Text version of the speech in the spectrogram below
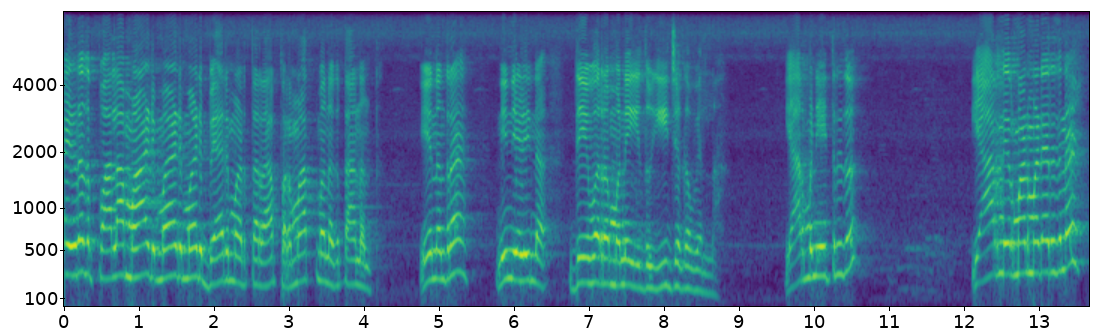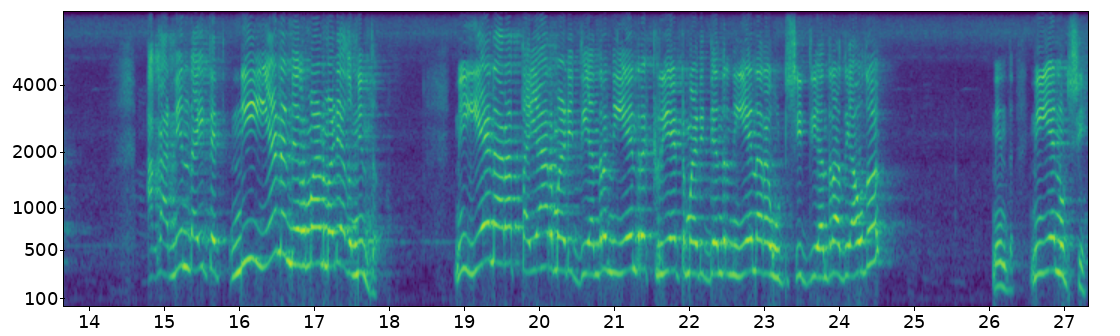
ಹಿಡಿದು, ಪಾಲ ಮಾಡಿ ಮಾಡಿ ಮಾಡಿ, ಬ್ಯಾರೆ ಮಾಡ್ತಾರ. ಪರಮಾತ್ಮ ನಗತಾನಂತ. ಏನಂದ್ರ? ನಿನ್ನ ಹೇಳಿನ ದೇವರ ಮನೆ ಇದು ಈ ಜಗವೆಲ್ಲ. ಯಾರ ಮನೆ ಐತ್ರಿ ಇದು? ಯಾರು ನಿರ್ಮಾಣ ಮಾಡ್ಯಾರ ಇದನ್ನ? ಅಕ್ಕ, ನಿಂದ ಐತೆ ನೀ ಏನು ನಿರ್ಮಾಣ ಮಾಡಿ ಅದು ನಿಂದು. ನೀ ಏನಾರ ತಯಾರು ಮಾಡಿದ್ದಿ ಅಂದ್ರೆ, ನೀ ಏನಾರ ಕ್ರಿಯೇಟ್ ಮಾಡಿದ್ದಿ ಅಂದ್ರೆ, ನೀ ಏನಾರ ಹುಟ್ಟಿಸಿದ್ದಿ ಅಂದ್ರೆ ಅದು ಯಾವುದು? ನಿಂದು. ನೀ ಏನು ಹುಟ್ಟಿಸಿ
